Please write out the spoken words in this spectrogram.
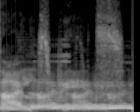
Silas Beats.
